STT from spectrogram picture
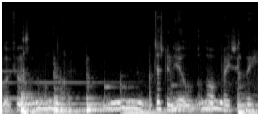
well, it feels like a long time. I've just been ill a lot, basically.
